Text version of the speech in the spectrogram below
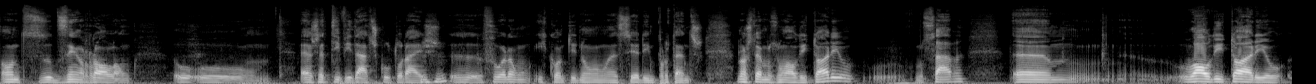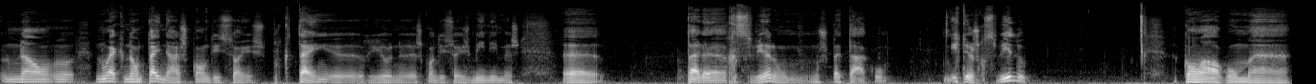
onde se desenrolam o, o, as atividades culturais uhum. uh, foram e continuam a ser importantes. Nós temos um auditório, como sabe, um, o auditório não, não é que não tenha as condições, porque tem, uh, reúne as condições mínimas uh, para receber um, um espetáculo e ter recebido? Com alguma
